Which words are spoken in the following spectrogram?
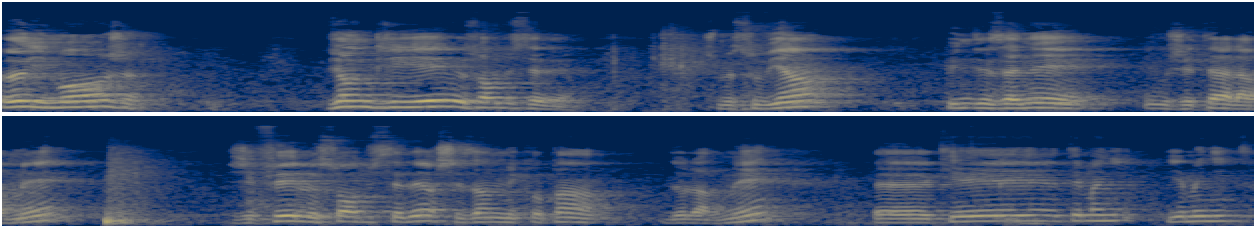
Eux, ils mangent viande grillée le soir du Seder. Je me souviens, une des années où j'étais à l'armée, j'ai fait le soir du Seder chez un de mes copains de l'armée, euh, qui est yéménite.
